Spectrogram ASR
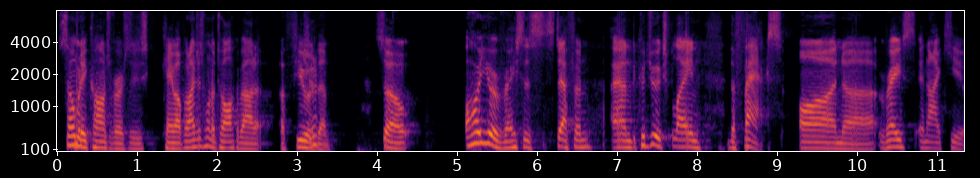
so many controversies came up, and I just want to talk about a, a few sure. of them. So, are you a racist, Stefan? And could you explain the facts on uh, race and IQ?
